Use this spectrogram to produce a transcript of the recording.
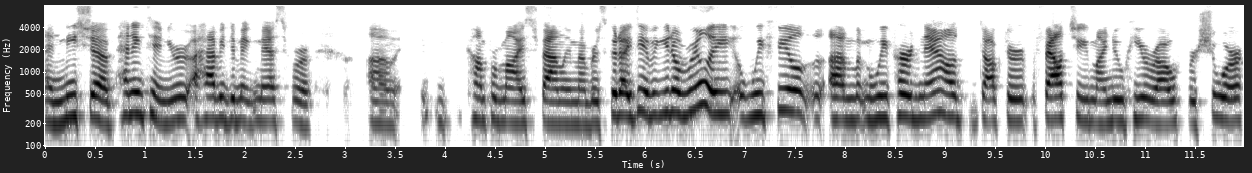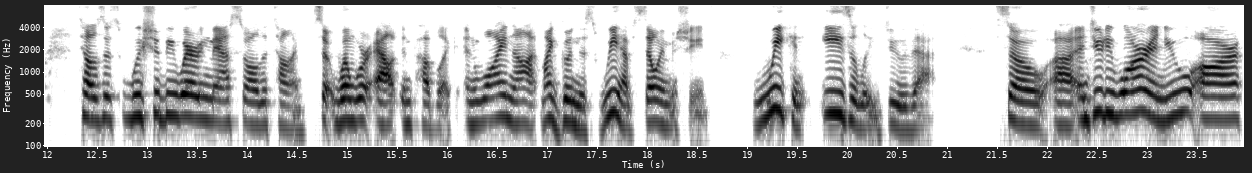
And Misha Pennington, you're having to make masks for um, compromised family members. Good idea. But, you know, really, we feel, um, we've heard now, Dr. Fauci, my new hero for sure, tells us we should be wearing masks all the time. So when we're out in public, and why not? My goodness, we have sewing machines. We can easily do that. So, uh, and Judy Warren, you are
